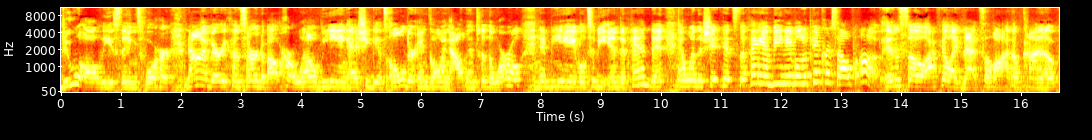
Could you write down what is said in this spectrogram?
do all these things for her now i'm very concerned about her well-being as she gets older and going out into the world and mm-hmm. being able to be independent and when the shit hits the fan being able to pick herself up. And so I feel like that's a lot of kind of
